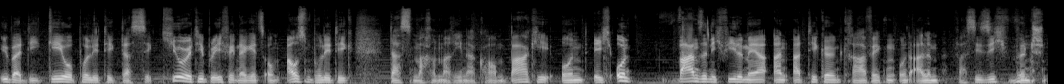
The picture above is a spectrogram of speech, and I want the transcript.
über die Geopolitik, das Security Briefing, da geht es um Außenpolitik. Das machen Marina Kornbaki und ich. Und wahnsinnig viel mehr an Artikeln, Grafiken und allem, was Sie sich wünschen.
